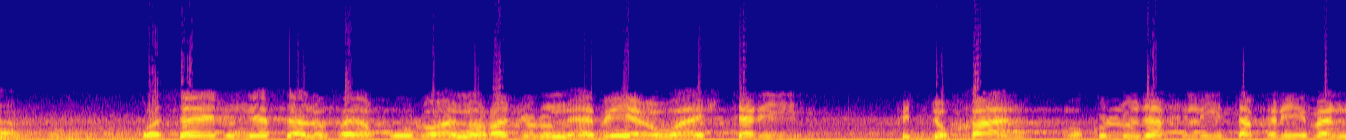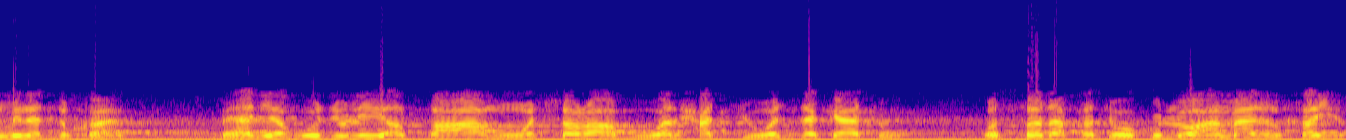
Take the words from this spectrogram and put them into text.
نعم. وسائل يسأل فيقول أنا رجل أبيع وأشتري في الدخان وكل دخلي تقريبا من الدخان فهل يجوز لي الطعام والشراب والحج والزكاة والصدقة وكل أعمال الخير؟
